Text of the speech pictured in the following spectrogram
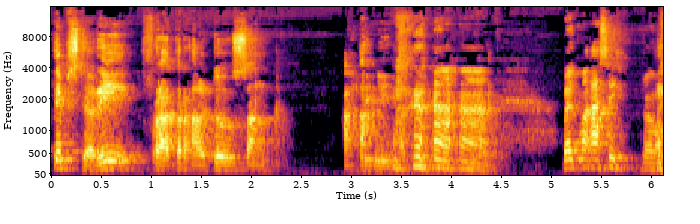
Tips dari Frater Aldo sang ahli Ahli. hati. Baik, makasih, Bro.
